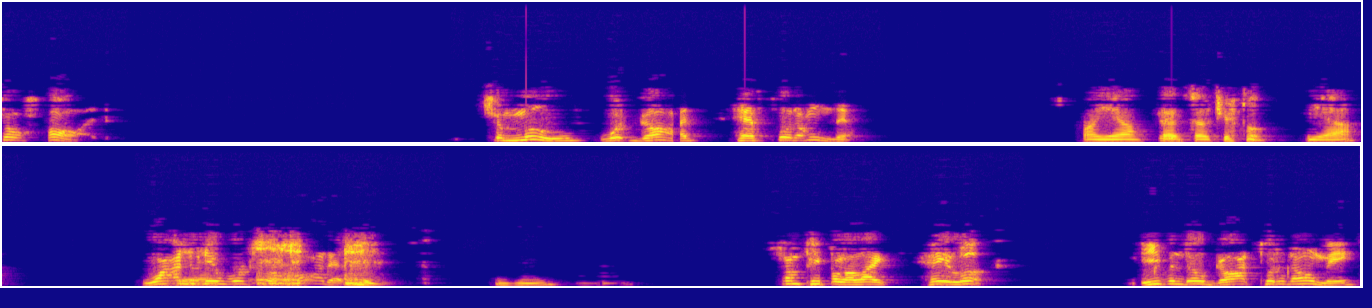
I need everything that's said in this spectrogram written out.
so hard to move what God has put on them? Oh yeah, that's so true. Yeah. Why do they work so hard at this? Mhm. Some people are like, hey, look, even though God put it on me,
